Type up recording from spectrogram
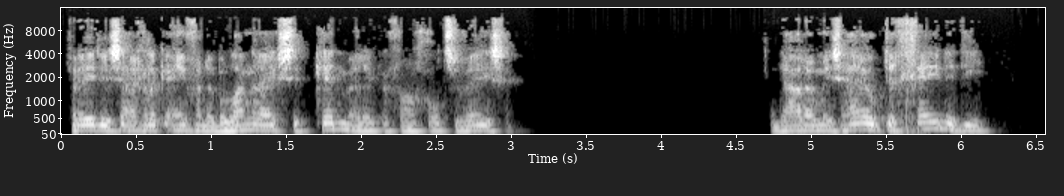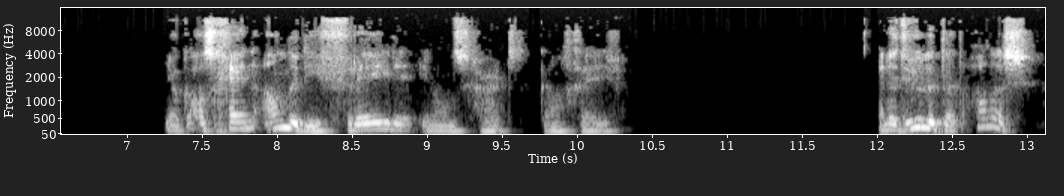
Vrede is eigenlijk een van de belangrijkste kenmerken van Gods wezen. En daarom is Hij ook degene die, die ook als geen ander die vrede in ons hart kan geven. En natuurlijk dat alles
